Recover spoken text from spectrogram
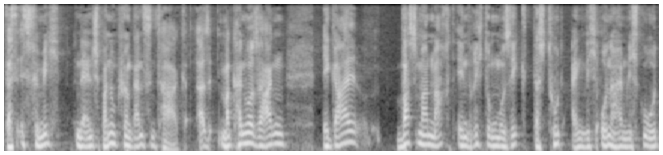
Das ist für mich eine Entspannung für den ganzen Tag. Also man kann nur sagen, egal was man macht in Richtung Musik, das tut eigentlich unheimlich gut.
